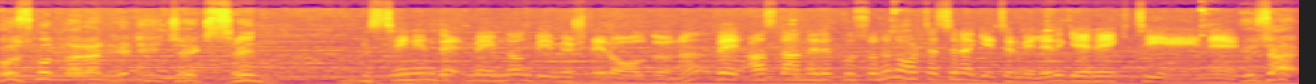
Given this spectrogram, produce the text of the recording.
Kuzgunlara ne diyeceksin? Senin de memnun bir müşteri olduğunu ve aslanları pusunun ortasına getirmeleri gerektiğini. Güzel.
